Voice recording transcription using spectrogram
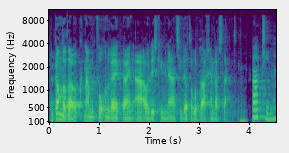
dan kan dat ook, namelijk volgende week bij een AO-discriminatie dat al op de agenda staat. Mevrouw Thieme,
